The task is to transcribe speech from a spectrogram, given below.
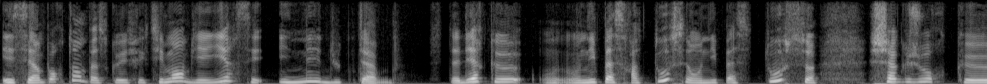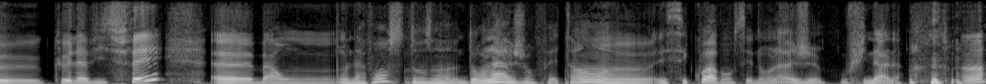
Et c'est important parce qu'effectivement vieillir c'est inéductable. C'est-à-dire que on, y passera tous et on y passe tous. Chaque jour que, que la vie se fait, euh, bah on, avance dans, un, dans l'âge en fait. Hein, et c'est quoi avancer dans l'âge au final hein?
